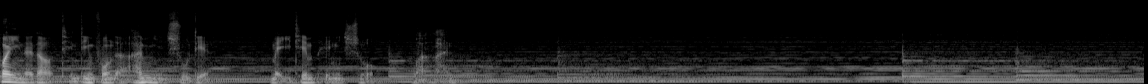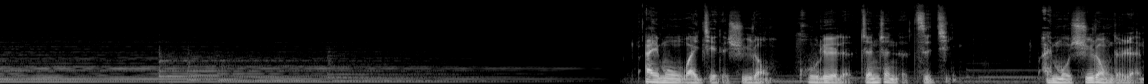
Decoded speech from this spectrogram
欢迎来到田定峰的安眠书店，每一天陪你说晚安。爱慕外界的虚荣，忽略了真正的自己。爱慕虚荣的人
